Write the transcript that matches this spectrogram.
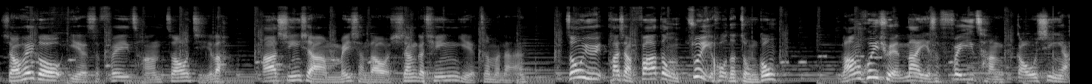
小黑狗也是非常着急了。他心想：没想到相个亲也这么难。终于，他想发动最后的总攻。狼灰犬那也是非常高兴呀，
